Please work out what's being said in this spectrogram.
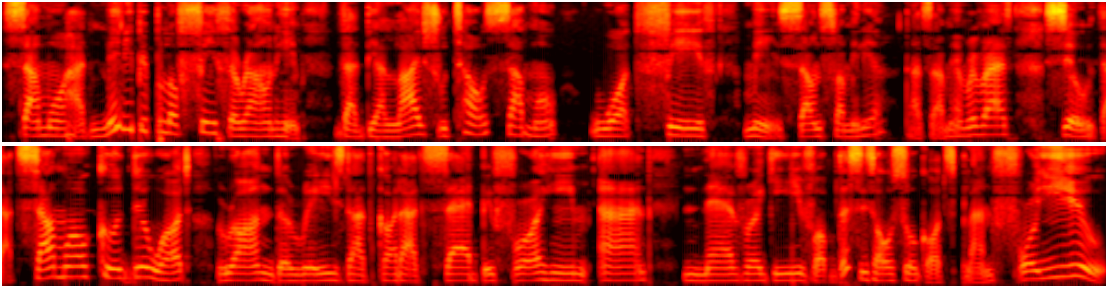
Samuel had many people of faith around him, that their lives would tell Samuel what faith means. Sounds familiar? That's our memory verse. So that Samuel could do what? Run the race that God had set before him and never give up. This is also God's plan for you.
